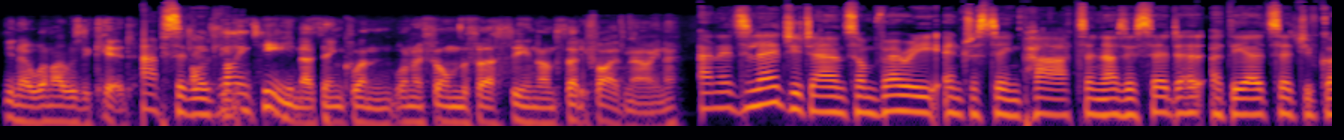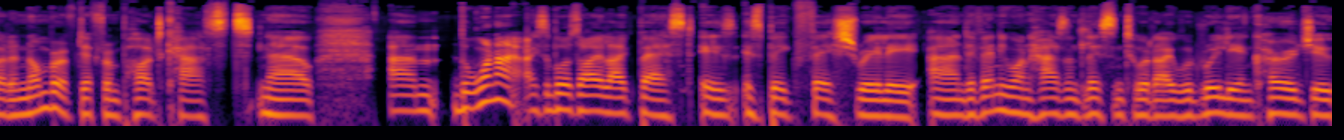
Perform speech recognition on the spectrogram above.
you know, when I was a kid. Absolutely. I was 19, I think, when, when I filmed the first scene. I'm 35 now, you know. And it's led you down some very interesting paths. And as I said at the outset, you've got a number of different podcasts now. Um, the one I, I suppose I like best is, is Big Fish, really. And if anyone hasn't listened to it, I would really encourage you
